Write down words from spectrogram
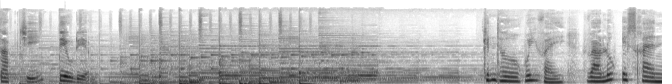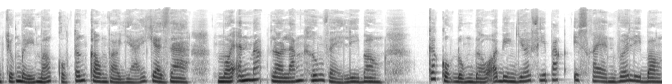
tạp chí tiêu điểm. Kính thưa quý vị, vào lúc Israel chuẩn bị mở cuộc tấn công vào giải Gaza, mọi ánh mắt lo lắng hướng về Liban. Các cuộc đụng độ ở biên giới phía bắc Israel với Liban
